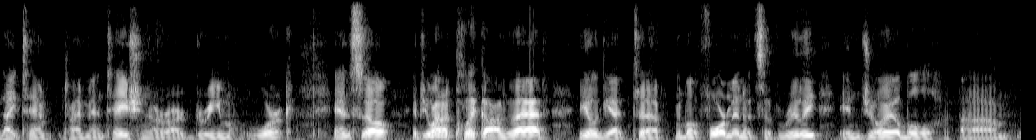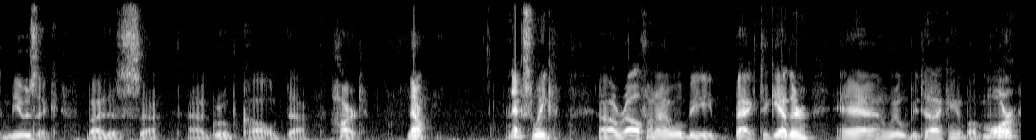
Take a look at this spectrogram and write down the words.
nighttime mentation or our dream work. And so, if you want to click on that, you'll get uh, about four minutes of really enjoyable um, music by this uh, uh, group called uh, Heart. Now, next week, uh, Ralph and I will be back together and we'll be talking about more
